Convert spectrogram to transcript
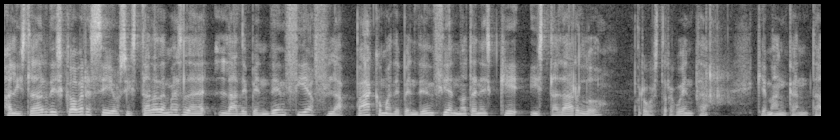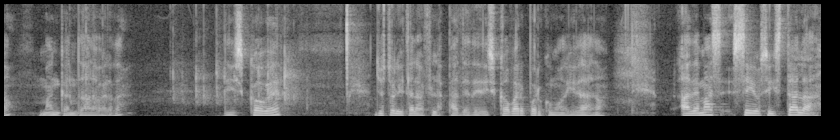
al instalar Discover se os instala además la, dependencia Flatpak como dependencia, no tenéis que instalarlo por vuestra cuenta que me ha encantado. Me ha encantado, la verdad. Discover. Yo estoy instalando el Flashpad desde Discover por comodidad, ¿no? Además, se os instala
